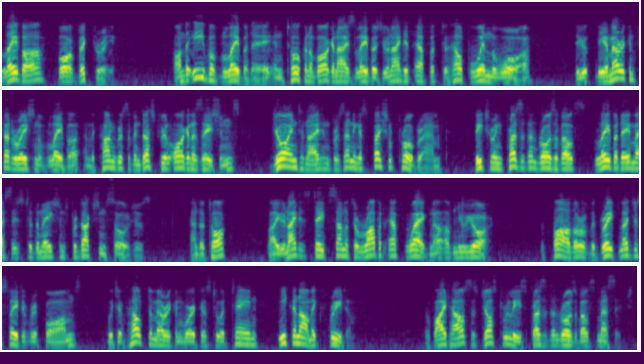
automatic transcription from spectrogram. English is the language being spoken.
Labor for Victory. On the eve of Labor Day, in token of organized labor's united effort to help win the war, the, the, American Federation of Labor and the Congress of Industrial Organizations join tonight in presenting a special program featuring President Roosevelt's Labor Day message to the nation's production soldiers and a talk by United States Senator Robert F. Wagner of New York, the father of the great legislative reforms which have helped American workers to attain economic freedom. The White House has just released President Roosevelt's message.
